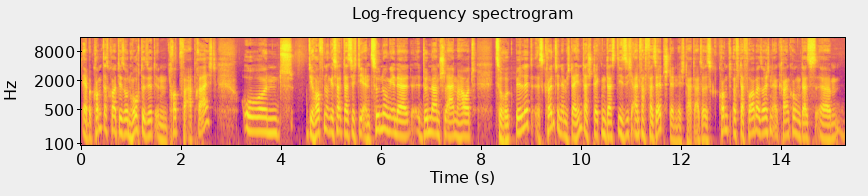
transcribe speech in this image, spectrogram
er bekommt das Cortison hochdosiert in einem Tropf verabreicht und die Hoffnung ist halt, dass sich die Entzündung in der Dünndarmschleimhaut zurückbildet. Es könnte nämlich dahinter stecken, dass die sich einfach verselbstständigt hat. Also es kommt öfter vor bei solchen Erkrankungen, dass ähm,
